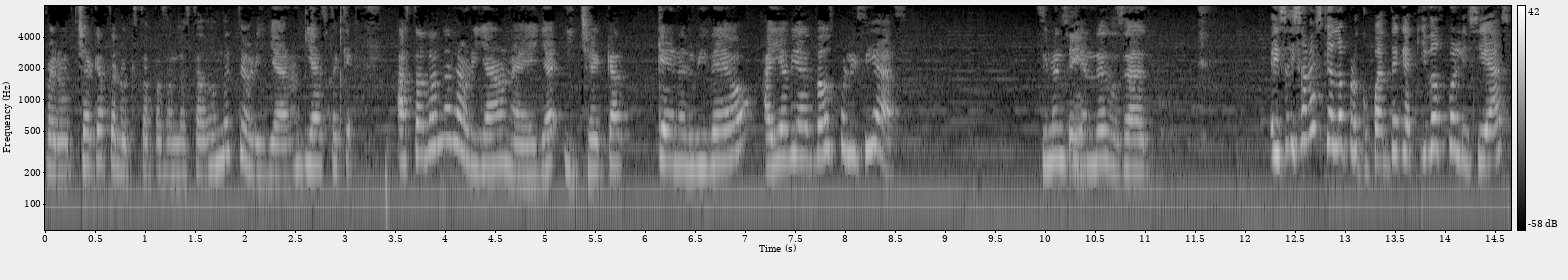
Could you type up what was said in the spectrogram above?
Pero chécate lo que está pasando. ¿Hasta dónde te orillaron? Y hasta que... ¿Hasta dónde la orillaron a ella? Y checa que en el video ahí había dos policías. ¿Sí me Sí. entiendes? O sea, ¿Y, sabes qué es lo preocupante? Que aquí dos policías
